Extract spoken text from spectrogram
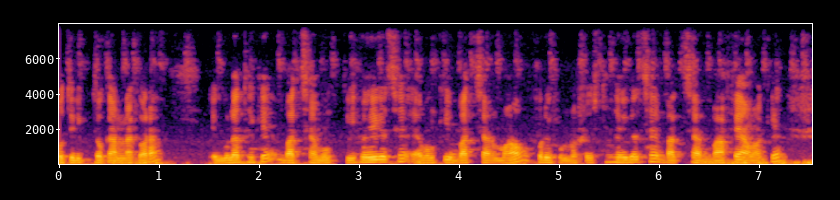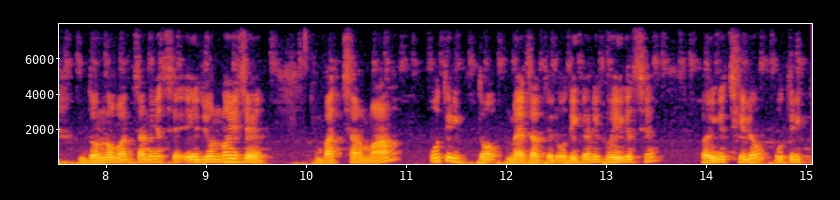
অতিরিক্ত কান্না করা এগুলা থেকে বাচ্চা মুক্তি হয়ে গেছে এবং কি বাচ্চার মাও পরিপূর্ণ সুস্থ হয়ে গেছে। বাচ্চার বাপে আমাকে ধন্যবাদ জানিয়েছে। এই জন্যই যে বাচ্চার মা অতিরিক্ত মেজাজের অধিকারী হয়ে গেছে, হয়ে গেছিল, অতিরিক্ত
